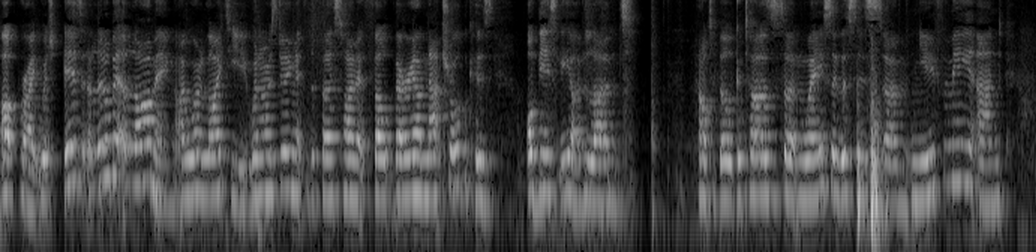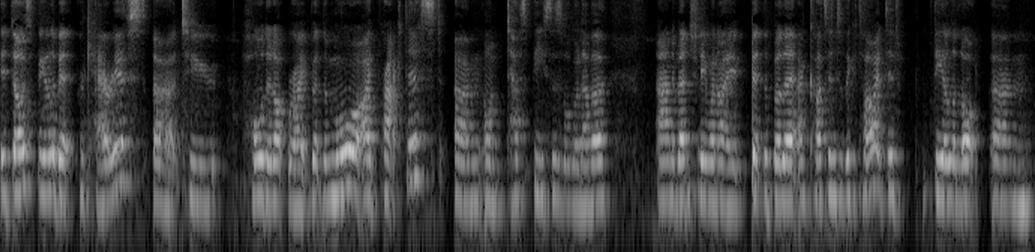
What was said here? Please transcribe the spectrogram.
upright, which is a little bit alarming, I won't lie to you. When I was doing it for the first time, it felt very unnatural because obviously I've learnt how to build guitars a certain way. So this is um, new for me, and it does feel a bit precarious uh, to hold it upright. But the more I practiced um, on test pieces or whatever, and eventually when I bit the bullet and cut into the guitar, it did feel a lot um,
